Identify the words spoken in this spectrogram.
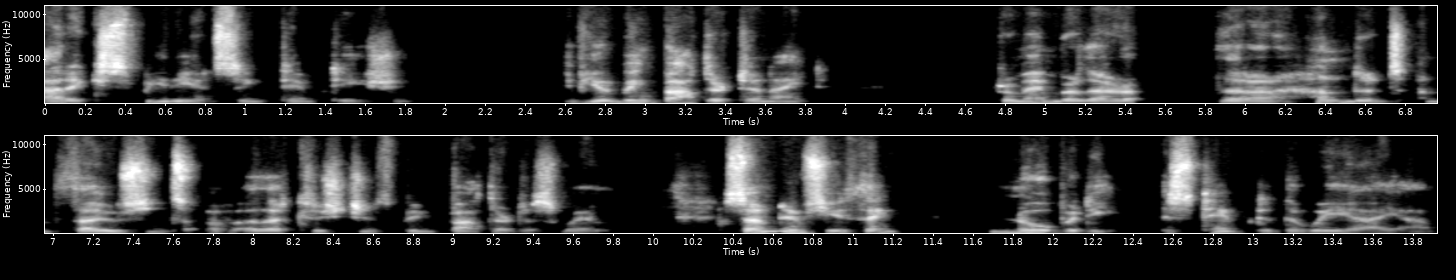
are experiencing temptation. If you're being battered tonight, remember there, there are hundreds and thousands of other Christians being battered as well. Sometimes you think, nobody is tempted the way I am.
